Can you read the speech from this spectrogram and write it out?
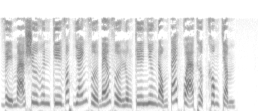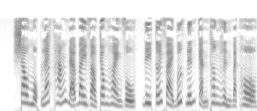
Vị mã sư huynh kia vóc dáng vừa béo vừa lùn kia nhưng động tác quả thực không chậm. Sau một lát hắn đã bay vào trong hoàng vụ, đi tới vài bước đến cạnh thân hình bạch hồ.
